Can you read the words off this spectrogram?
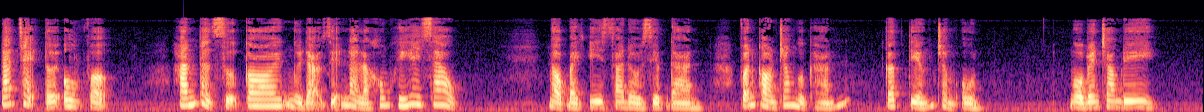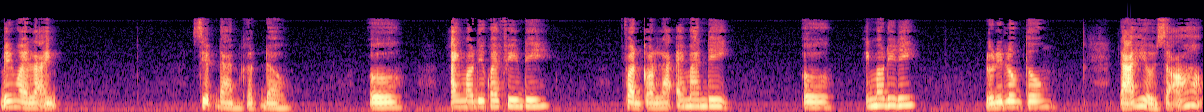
Đã chạy tới ôm vợ. Hắn thật sự coi người đạo diễn này là không khí hay sao? Ngọc Bạch Y xa đầu Diệp Đàn, Vẫn còn trong ngực hắn, Cất tiếng trầm ổn. Ngồi bên trong đi, Bên ngoài lạnh. Diệp Đàn gật đầu. Ừ anh mau đi quay phim đi. Phần còn lại em ăn đi. Ừ anh mau đi đi. Đừng đi lung tung. Đã hiểu rõ,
